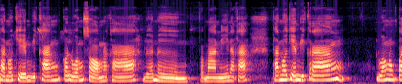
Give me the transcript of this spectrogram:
พันหัวเข็มอีกครั้งก็ล้วงสองนะคะ เหลือหนึ่งประมาณนี้นะคะ พันหัวเข็มอีกครั้ง ล้วงลงไป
